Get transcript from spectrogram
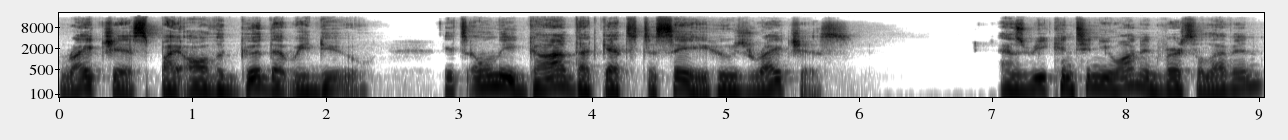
righteous by all the good that we do. It's only God that gets to say who's righteous. As we continue on in verse 11,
